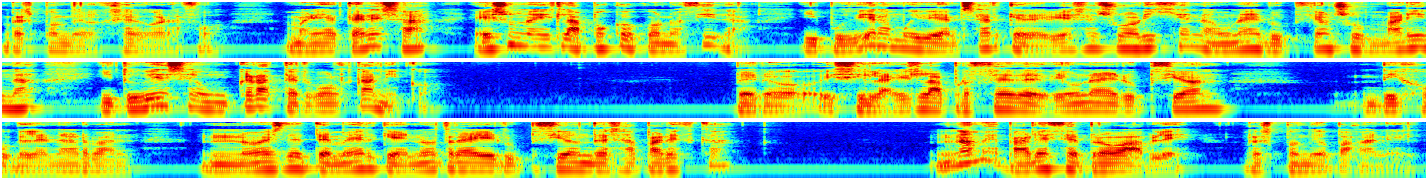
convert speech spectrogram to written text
respondió el geógrafo. María Teresa es una isla poco conocida, y pudiera muy bien ser que debiese su origen a una erupción submarina y tuviese un cráter volcánico. Pero, ¿y si la isla procede de una erupción? dijo Glenarvan, ¿no es de temer que en otra erupción desaparezca? No me parece probable, respondió Paganel.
